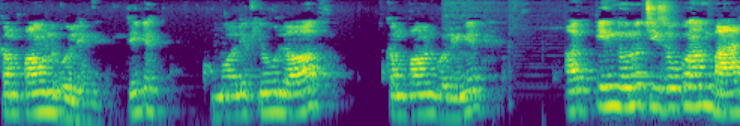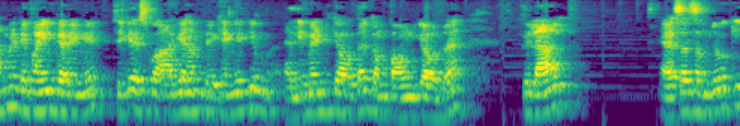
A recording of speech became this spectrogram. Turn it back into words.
कंपाउंड बोलेंगे, ठीक है? मॉलिक्यूल ऑफ़ कंपाउंड बोलेंगे। अब इन दोनों चीज़ों को हम बाद में डिफाइन करेंगे, ठीक है? इसको आगे हम देखेंगे कि एलिमेंट क्या होता है कंपाउंड क्या होता है। फ़िलहाल ऐसा समझो कि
